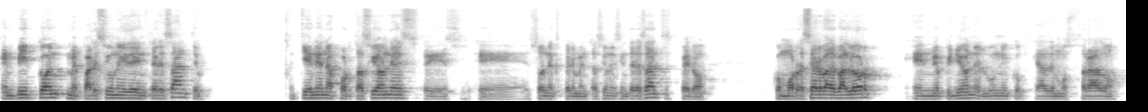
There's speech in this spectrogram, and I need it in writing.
en Bitcoin me pareció una idea interesante. Tienen aportaciones, eh, son experimentaciones interesantes, pero como reserva de valor, en mi opinión, el único que ha demostrado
